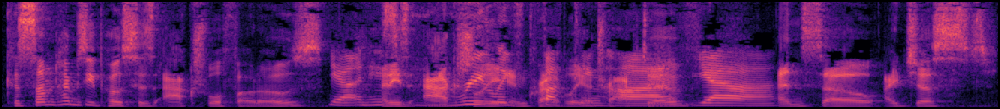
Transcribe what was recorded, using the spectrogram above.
Because sometimes he posts his actual photos. Yeah, and he's, actually really incredibly attractive. Hot. Yeah. And so I just,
